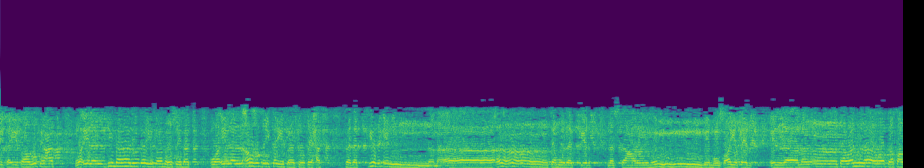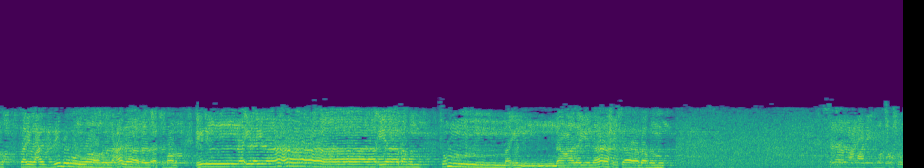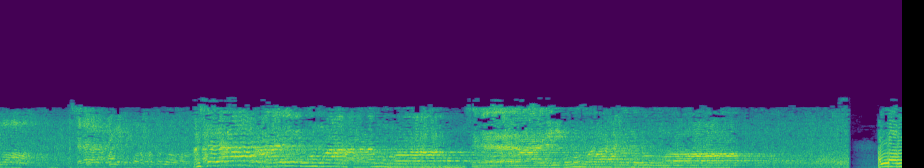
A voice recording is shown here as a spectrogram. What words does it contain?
كيف رفعت وإلى الجبال كيف نصبت وإلى الأرض كيف سطحت فذكر إنما أنت مذكر لست عليهم بمسيطر إلا من تولى وكفر فيعذبه الله العذاب الأكبر. إن إلينا حسابهم السلام عليكم ورحمة الله. السلام عليكم ورحمة الله. السلام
